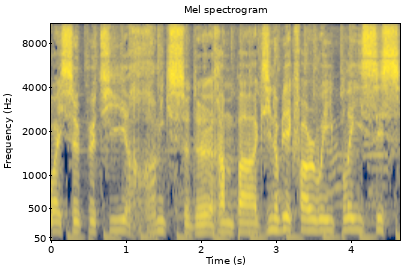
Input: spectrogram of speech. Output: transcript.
Voix et ce petit remix de Rampa, Xenobi avec Faraway Places.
